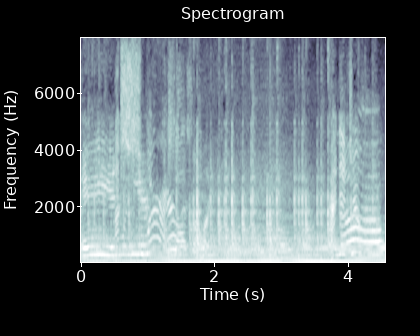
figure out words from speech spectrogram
Hey, I anyone here? swear I saw somebody. I did Hello.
